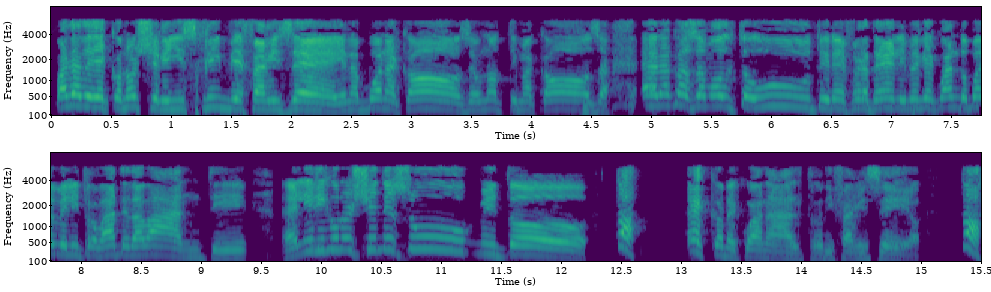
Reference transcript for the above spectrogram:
Guardate che conoscere gli scribi e farisei è una buona cosa, è un'ottima cosa, è una cosa molto utile, fratelli, perché quando poi ve li trovate davanti, eh, li riconoscete subito. Toh, eccone qua un altro di fariseo. Toh,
